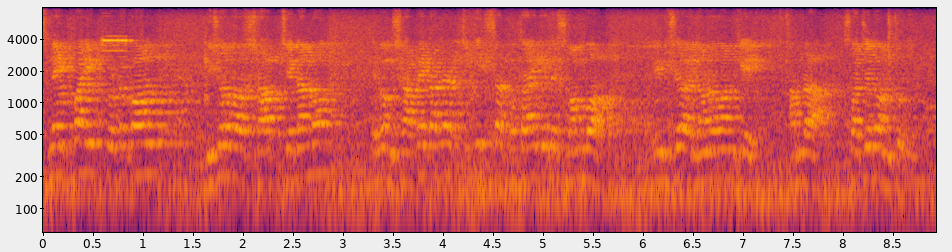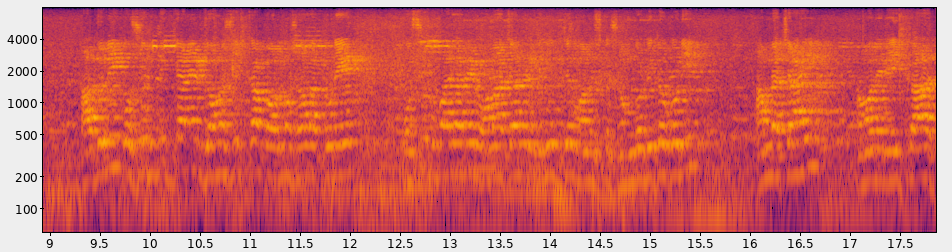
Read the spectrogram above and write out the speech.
স্নেক বাইট প্রোটোকল বিষধর সাপ চেনানো এবং সাপে কাটার চিকিৎসা কোথায় গেলে সম্ভব এই বিষয়ে জনগণকে আমরা সচেতন করি। আধুনিক ওষুধ বিজ্ঞানের জনশিক্ষা কর্মশালা করে ওষুধ বাজারের অনাচারের বিরুদ্ধে মানুষকে সংগঠিত করি। আমরা চাই আমাদের এই কাজ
